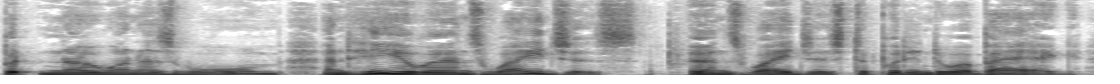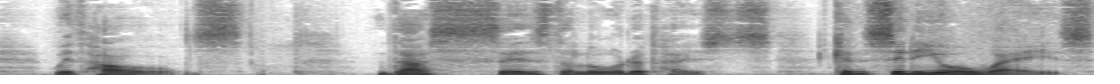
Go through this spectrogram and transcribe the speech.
but no one is warm. And he who earns wages, earns wages to put into a bag with holes. Thus says the Lord of hosts consider your ways.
